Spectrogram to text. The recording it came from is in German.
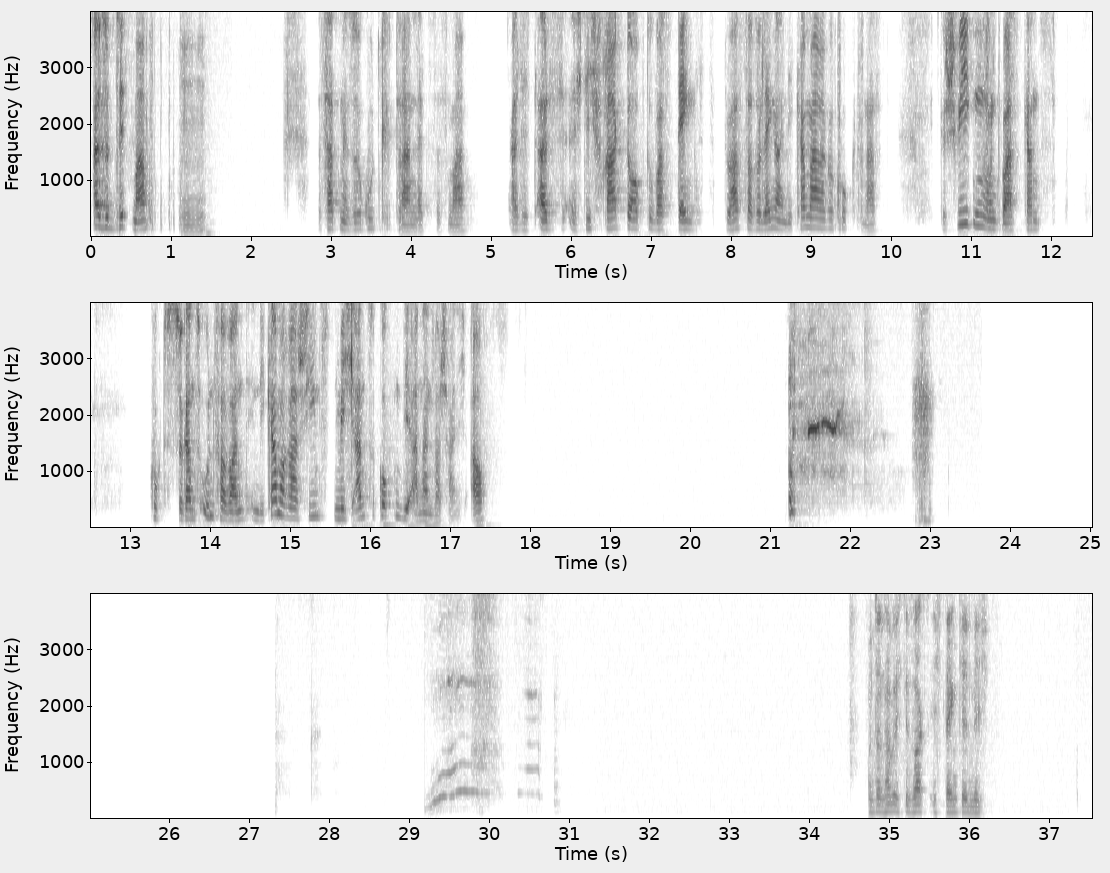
Also Dittmar, Mhm. das hat mir so gut getan letztes Mal, als ich, als ich dich fragte, ob du was denkst. Du hast da so länger in die Kamera geguckt und hast geschwiegen und warst ganz, gucktest so ganz unverwandt in die Kamera, schienst mich anzugucken, die anderen wahrscheinlich auch. Und dann habe ich gesagt, ich denke nichts.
